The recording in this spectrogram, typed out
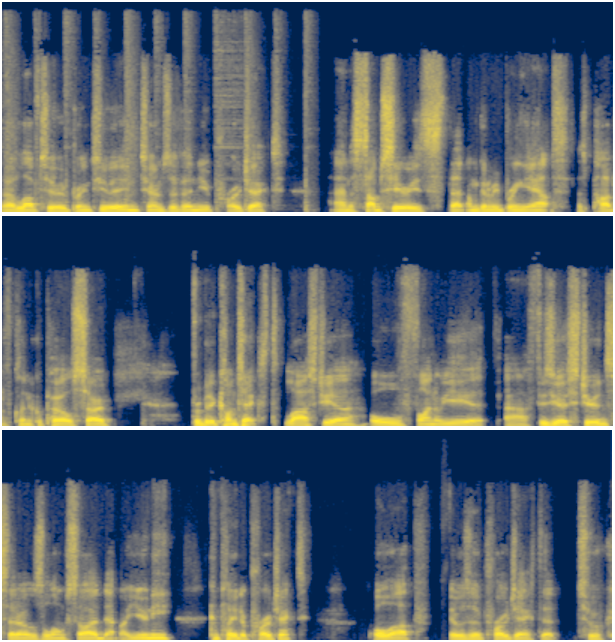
that I'd love to bring to you in terms of a new project and a sub series that I'm going to be bringing out as part of Clinical Pearls. So, for a bit of context, last year, all final year uh, physio students that I was alongside at my uni completed a project. All up, it was a project that took,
